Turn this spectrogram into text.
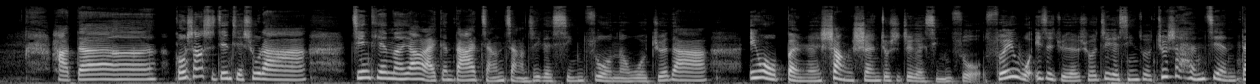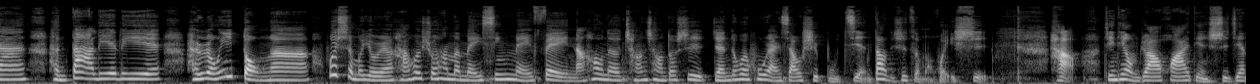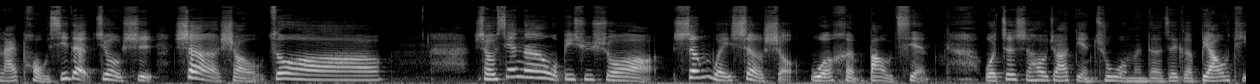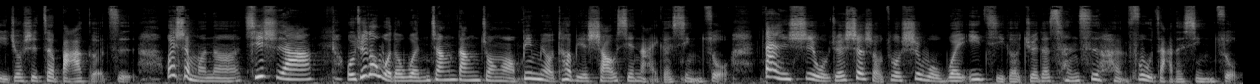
好的，工商时间结束啦。今天呢，要来跟大家讲讲这个星座呢，我觉得啊。因为我本人上升就是这个星座，所以我一直觉得说这个星座就是很简单、很大咧咧、很容易懂啊。为什么有人还会说他们没心没肺？然后呢，常常都是人都会忽然消失不见，到底是怎么回事？好，今天我们就要花一点时间来剖析的，就是射手座。首先呢，我必须说。身为射手，我很抱歉，我这时候就要点出我们的这个标题，就是这八个字。为什么呢？其实啊，我觉得我的文章当中哦，并没有特别少写哪一个星座，但是我觉得射手座是我唯一几个觉得层次很复杂的星座。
